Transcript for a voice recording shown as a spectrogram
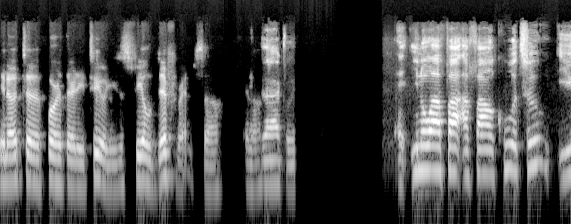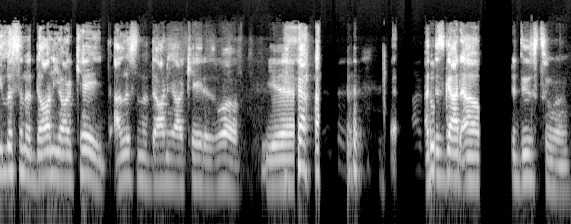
you know, to 432. You just feel different. So you know, Exactly. You know what I found, I found cool too? You listen to Donny Arcade. I listen to Donny Arcade as well. yeah. I just got uh, introduced to him.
